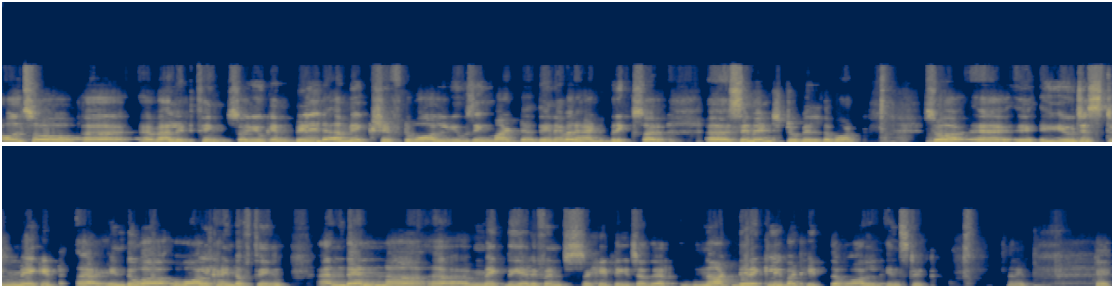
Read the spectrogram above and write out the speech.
also a valid thing. So you can build a makeshift wall using mud. They never had bricks or cement to build the wall. So you just make it into a wall kind of thing, and then make the elephants hit each other, not directly, but hit the wall instead. Right? Okay.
